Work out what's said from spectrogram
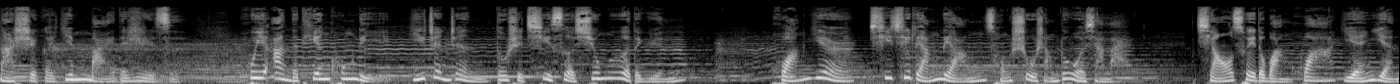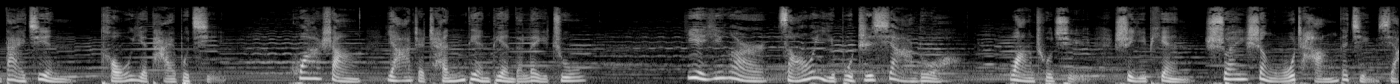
那是个阴霾的日子，灰暗的天空里。一阵阵都是气色凶恶的云，黄叶儿凄凄凉凉从树上落下来，憔悴的晚花奄奄殆尽，头也抬不起，花上压着沉甸甸的泪珠，夜莺儿早已不知下落，望出去是一片衰盛无常的景象。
